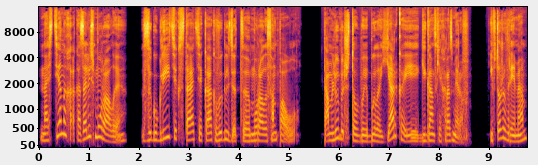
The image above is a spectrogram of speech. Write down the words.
На стенах оказались муралы. Загуглите, кстати, как выглядят э, муралы Сан-Паулу. Там любят, чтобы было ярко и гигантских размеров. И в то же время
